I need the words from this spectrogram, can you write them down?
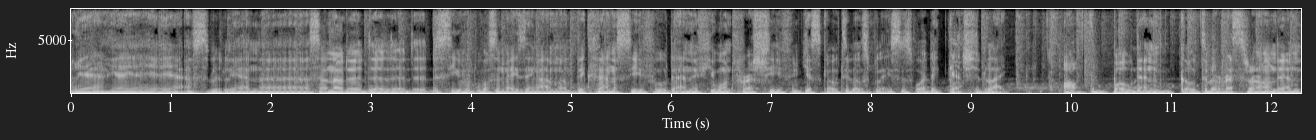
yeah, yeah, yeah, yeah, yeah, absolutely. And uh, so no, the, the the the- the seafood was amazing. I'm a big fan of seafood, and if you want fresh seafood, just go to those places where they catch it like off the boat and go to the restaurant and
